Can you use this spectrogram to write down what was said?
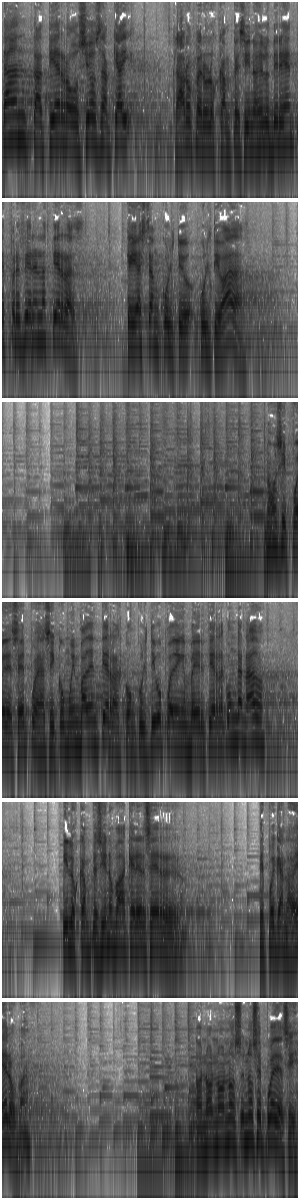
tanta tierra ociosa que hay. Claro, pero los campesinos y los dirigentes prefieren las tierras que ya están cultivadas. No, si puede ser, pues así como invaden tierras con cultivos, pueden invadir tierra con ganado. Y los campesinos van a querer ser después ganaderos, ¿va? No, no, no, no, no se puede así.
